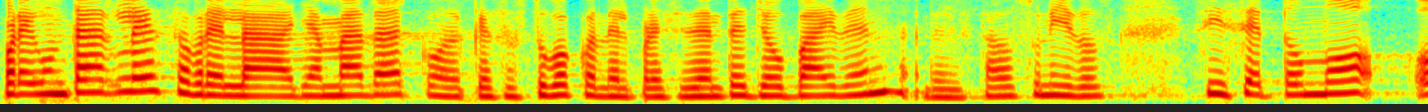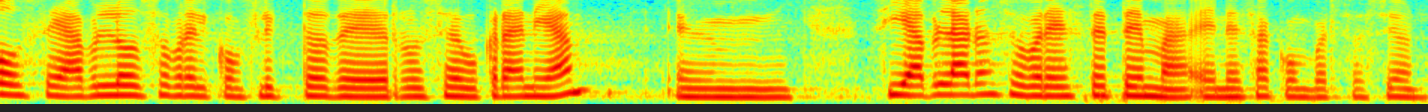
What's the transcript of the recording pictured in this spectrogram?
preguntarle sobre la llamada que sostuvo con el presidente Joe Biden de Estados Unidos, si se tomó o se habló sobre el conflicto de Rusia-Ucrania, em, si hablaron sobre este tema en esa conversación.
